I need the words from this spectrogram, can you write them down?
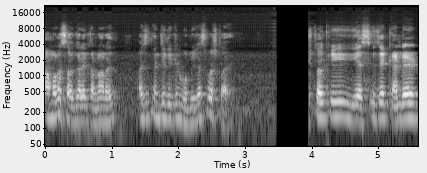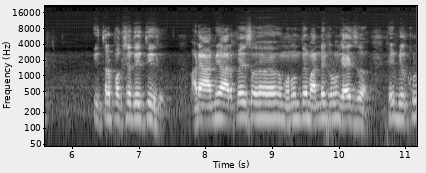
आम्हाला सहकार्य करणार आहेत अशी त्यांची देखील भूमिका स्पष्ट आहे. गोष्ट की एस सीचे कॅन्डिडेट इतर पक्ष देतील. आणि आम्ही आर पी एस म्हणून ते मान्य करून घ्यायचं हे बिलकुल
